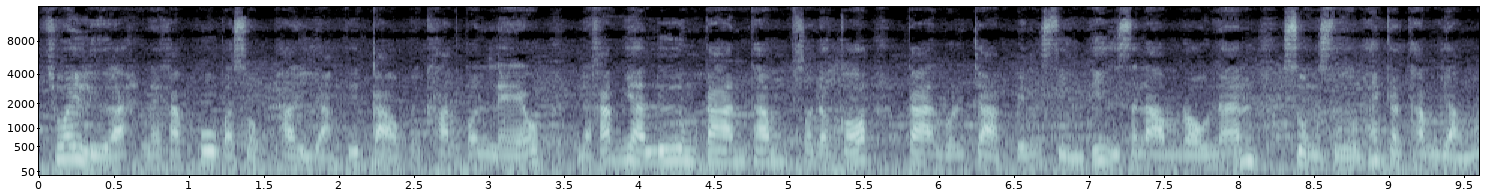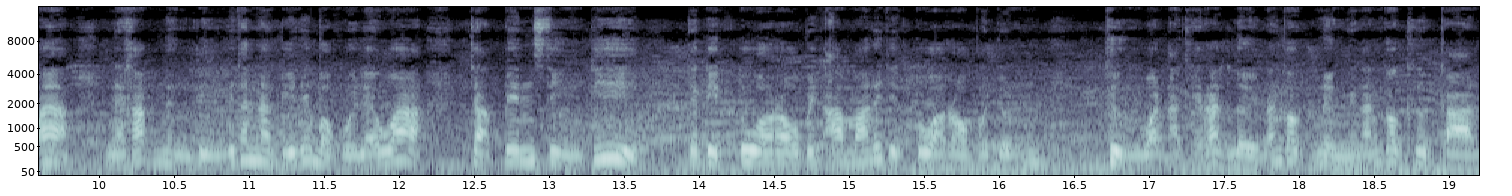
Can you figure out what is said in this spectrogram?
ช่วยเหลือนะครับ ผู้ประสบภัยอย่างที่กล่าวไปข้างต้นแล้วนะครับ อย่าลืมการทำสดกะการบริจาคเป็นสิ่งที่อิสลามเรานั้นส่งเสริมให้กระทำอย่างมากนะครับหนึ่งสิ่งที่ท่านนาบีได้บอกไว้แล้วว่า จะเป็นสิ่งที่จะติดตัวเราเป็นอามาได้ติดตัวเราไปจน ถึงวันอาคราตเลย นั่นก็หนึ่งในนั้นก็คือการ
